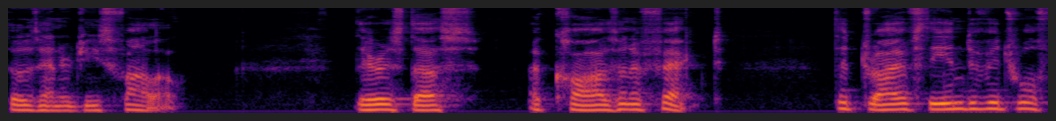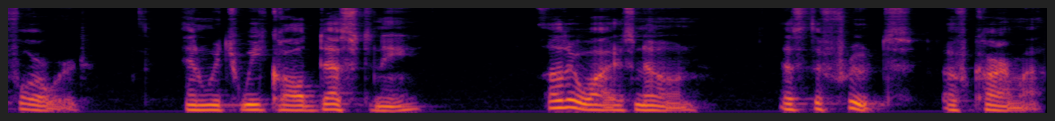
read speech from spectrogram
those energies follow. There is thus a cause and effect that drives the individual forward, and which we call destiny, otherwise known as the fruits of karma.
